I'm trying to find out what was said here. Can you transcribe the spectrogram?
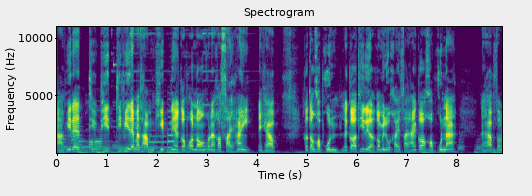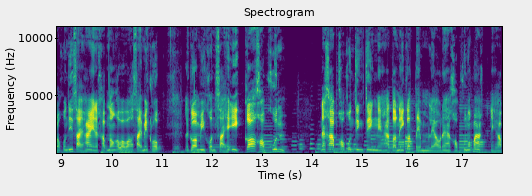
อ่าพี่ได้ที่พี่ที่พี่ได้มาทำคลิปเนี่ยก็เพราะน้องคนนั้นเขาใส่ให้นะครับ ก็ต้องขอบคุณแล้วก็ที่เหลือก็ไม่รู้ใครใส่ให้ก็ขอบคุณนะนะครับสำหรับคนที่ใส่ให้นะครับ น้องเขาบอกว่าเขาใส่ไม่ครบ แล้วก็มีคนใส่ให้อีกก็ขอบคุณนะครับ ขอบคุณจริงๆนะฮะตอนนี้ก็เต็มแล้วนะฮะขอบคุณมากๆนะครับ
